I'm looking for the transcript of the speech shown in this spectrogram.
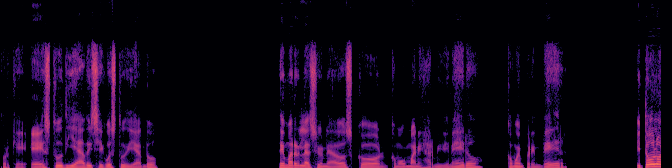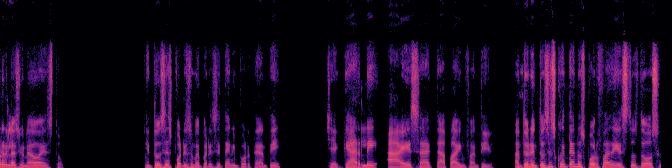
porque he estudiado y sigo estudiando temas relacionados con cómo manejar mi dinero, cómo emprender y todo lo relacionado a esto. Entonces, por eso me parece tan importante llegarle a esa etapa infantil. Antonio, entonces cuéntanos, porfa, de estos dos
